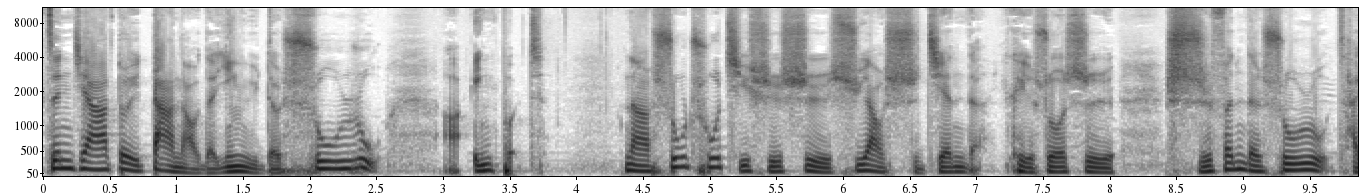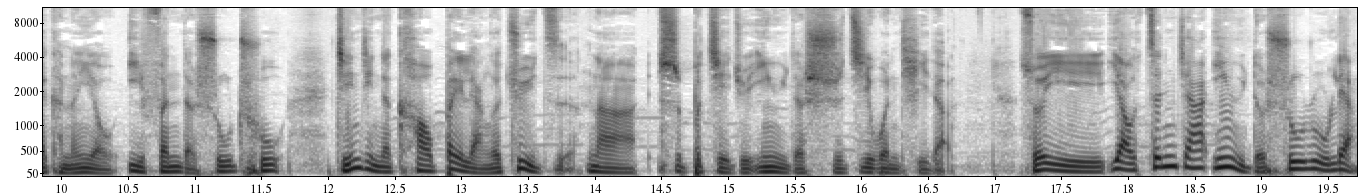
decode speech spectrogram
增加对大脑的英语的输入啊 input。那输出其实是需要时间的，可以说是十分的输入才可能有一分的输出。仅仅的靠背两个句子，那是不解决英语的实际问题的。所以要增加英语的输入量，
